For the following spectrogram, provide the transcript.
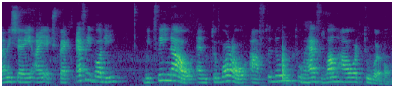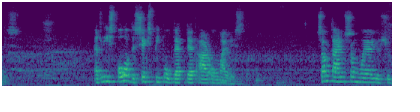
Let me say, I expect everybody between now and tomorrow afternoon to have one hour to work on this. At least all of the six people that, that are on my list. Sometimes, somewhere you should,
